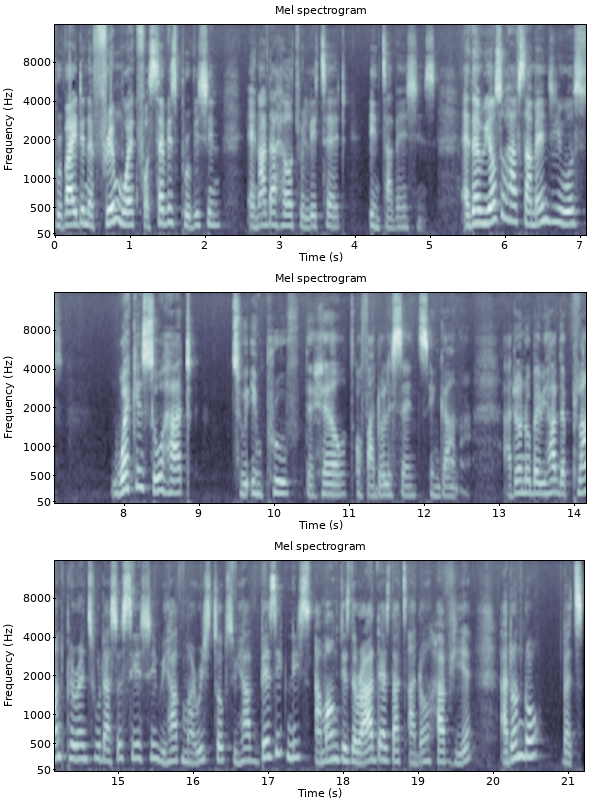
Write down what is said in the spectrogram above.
providing a framework for service provision and other health-related interventions. And then we also have some NGOs working so hard to improve the health of adolescents in Ghana. I don't know, but we have the Planned Parenthood Association, we have Marie Stopes, we have basic needs. Among these, there are others that I don't have here. I don't know, but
